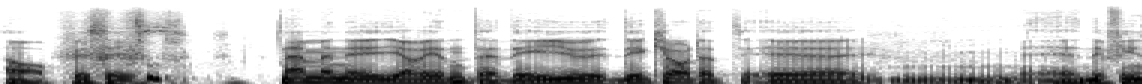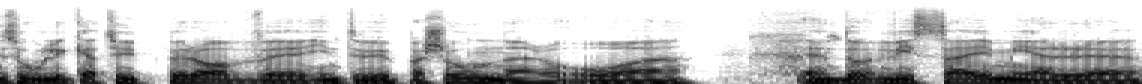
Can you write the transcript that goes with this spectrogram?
Ja, precis. Nej, men eh, jag vet inte. Det är, ju, det är klart att eh, det finns olika typer av eh, intervjupersoner och eh, de, vissa är mer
